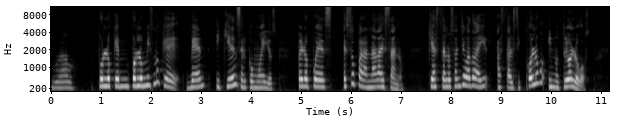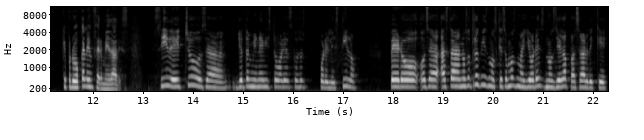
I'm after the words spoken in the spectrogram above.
Wow. Por lo que, por lo mismo que ven y quieren ser como ellos. Pero pues eso para nada es sano. Que hasta los han llevado a ir hasta el psicólogo y nutriólogos, que provocan enfermedades. Sí, de hecho, o sea, yo también he visto varias cosas por el estilo. Pero, o sea, hasta nosotros mismos que somos mayores nos llega a pasar de que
